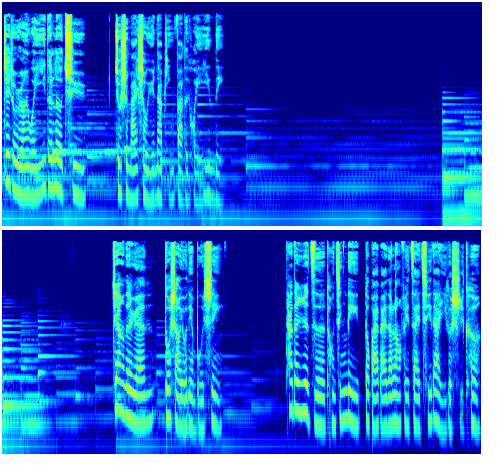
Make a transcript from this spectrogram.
这种人唯一的乐趣，就是埋首于那贫乏的回忆里。这样的人多少有点不幸。他的日子同精力都白白的浪费在期待一个时刻，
